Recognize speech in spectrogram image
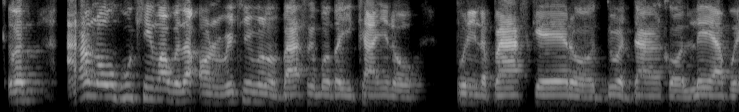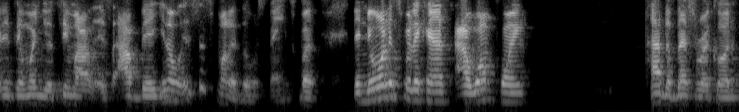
Because I don't know who came up with that unwritten rule of basketball that you can't, you know, put in a basket or do a dunk or layup or anything when your team out is out big. You know, it's just one of those things. But the New Orleans Pelicans at one point had the best record,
